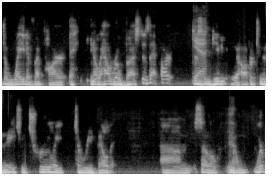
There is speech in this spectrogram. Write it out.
the weight of a part you know how robust is that part does Yeah. it give you the opportunity to truly to rebuild it um so you know we're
